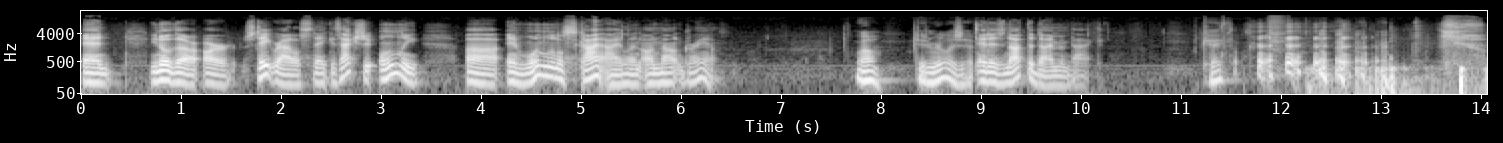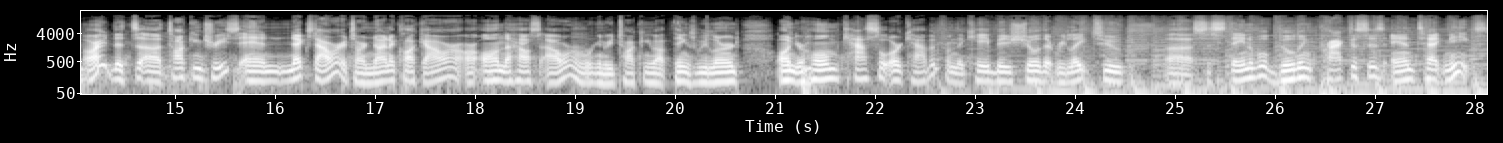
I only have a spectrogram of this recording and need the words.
and you know the our state rattlesnake is actually only uh, in one little sky island on Mount Graham. Wow, didn't realize that. It is not the Diamondback. Okay. All right, that's uh, Talking Trees. And next hour, it's our 9 o'clock hour, our On the House hour. And we're going to be talking about things we learned on your home, castle, or cabin from the K Biz show that relate to uh, sustainable building practices and techniques.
